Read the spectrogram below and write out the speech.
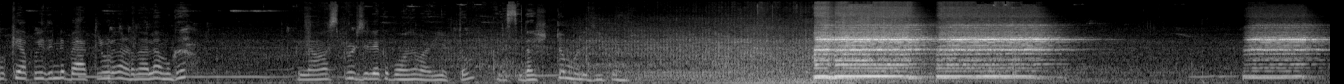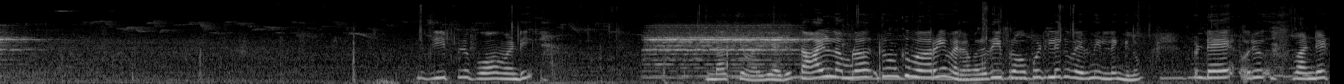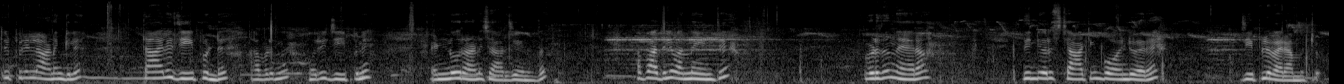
Okay അപ്പോൾ ഇതിന്റെ ബാക്കിലൂടെ നടന്നാൽ നമുക്ക് ലാസ്റ്റ് ബ്രിഡ്ജിലേക്ക് പോകുന്ന വഴി എത്തും. ഇത് ഇഷ്ടം പോലെ ജീപ്പുണ്ട് ജീപ്പിന് പോകാൻ വേണ്ടി ഉണ്ടാക്കിയ വഴിയത് താഴെ നമ്മൾ ഇത് നമുക്ക് വേറെയും വരാം. അതായത് ഈ പ്രോപ്പർട്ടിയിലേക്ക് വരുന്നില്ലെങ്കിലും ഡേ ഒരു വൺ ഡേ ട്രിപ്പിലാണെങ്കിൽ താഴെ ജീപ്പുണ്ട്. അവിടുന്ന് ഒരു ജീപ്പിന് എണ്ണൂറാണ് ചാർജ് ചെയ്യുന്നത്. അപ്പോൾ അതിൽ വന്നു കഴിഞ്ഞിട്ട് ഇവിടുന്ന് നേരെ ഇതിന്റെ ഒരു സ്റ്റാർട്ടിങ് പോയിന്റ് വരെ ജീപ്പിൽ വരാൻ പറ്റും.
